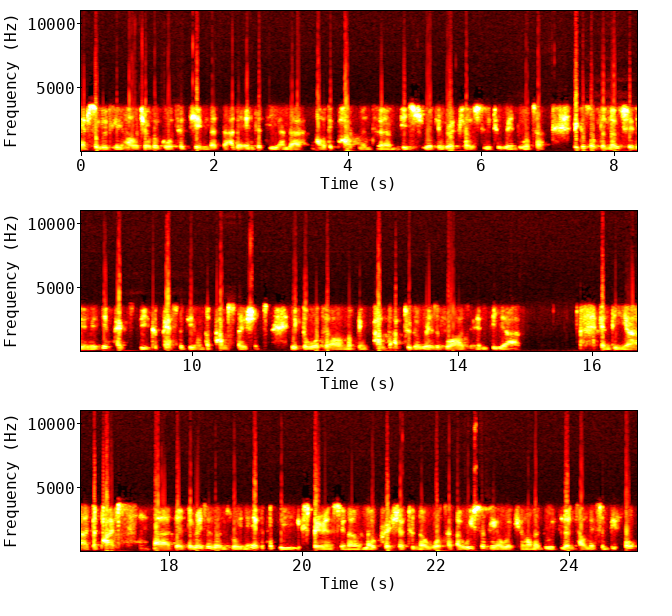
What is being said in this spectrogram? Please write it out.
Absolutely. Our Joburg Water team, that the other entity under our department, um, is working very closely to Rand Water. Because of the load shedding, it impacts the capacity on the pump stations. If the water are not being pumped up to the reservoirs and the uh, and the uh, the pipes, uh, the, the residents will inevitably experience, you know, low pressure to no water. But we certainly are working on it. We've learned our lesson before.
